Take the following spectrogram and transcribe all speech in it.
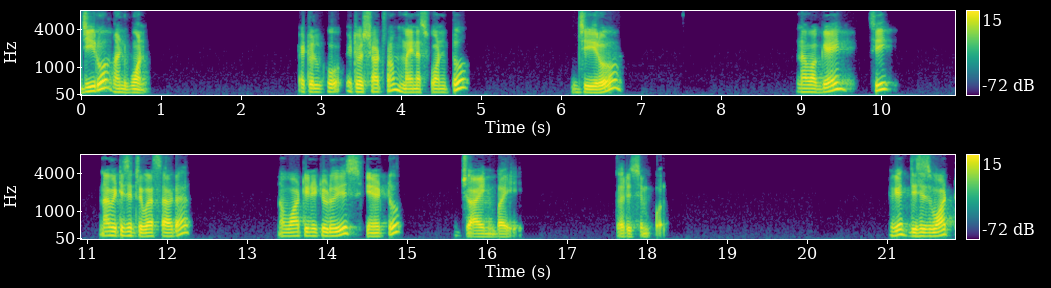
0 and 1 it will go it will start from minus 1 to 0 now again see now it is in reverse order. Now what you need to do is you need to join by. Very simple. Okay this is what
